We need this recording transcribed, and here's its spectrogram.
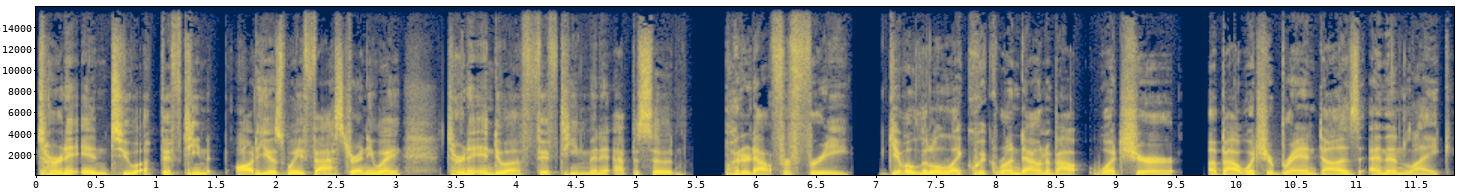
turn it into a 15 audio's way faster anyway turn it into a 15 minute episode put it out for free give a little like quick rundown about what your about what your brand does and then like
